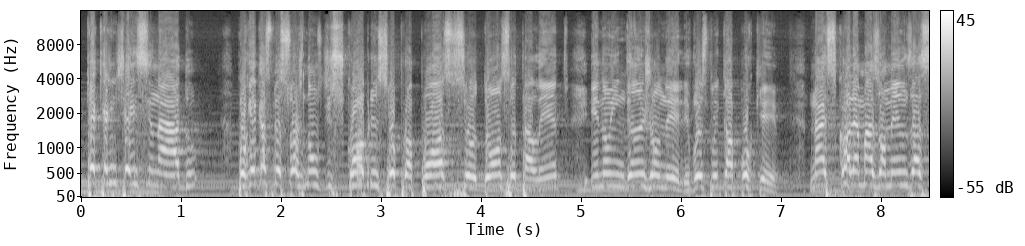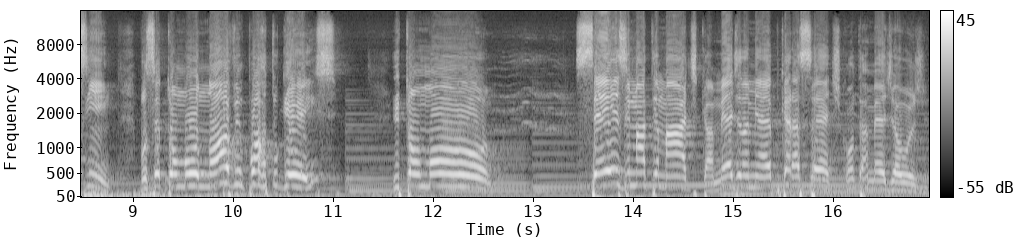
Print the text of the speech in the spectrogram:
O que, é que a gente é ensinado? Por que, que as pessoas não descobrem o seu propósito, seu dom, seu talento e não enganjam nele? Vou explicar por quê. Na escola é mais ou menos assim: você tomou nove em português e tomou seis em matemática. A média na minha época era sete. Quanto é a média hoje?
